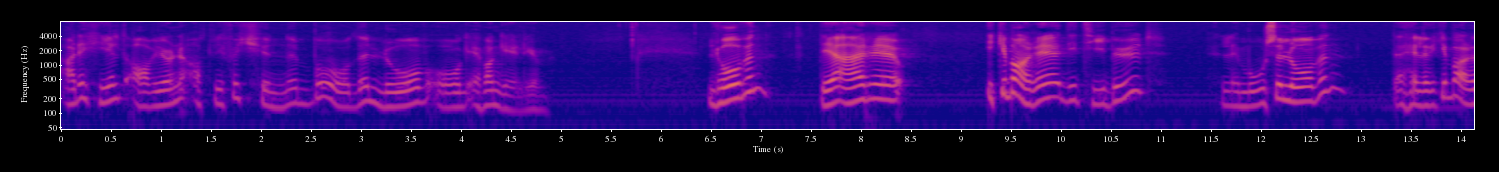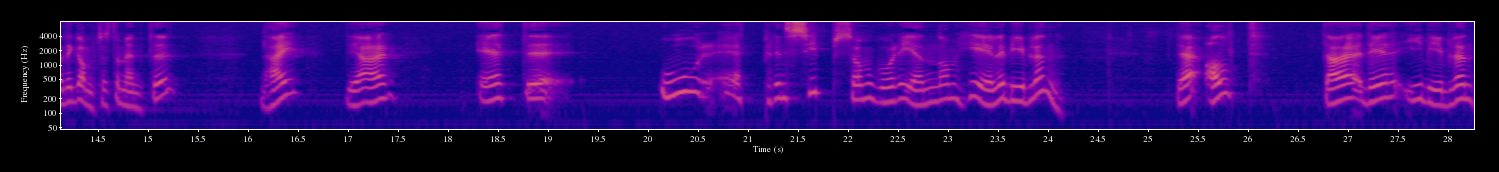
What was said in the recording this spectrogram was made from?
er det helt avgjørende at vi forkynner både lov og evangelium. Loven det er eh, ikke bare de ti bud eller Moseloven. Det er heller ikke bare Det gamle testamentet. Nei, det er et eh, ord, et prinsipp, som går igjennom hele Bibelen. Det er alt det, er det i Bibelen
